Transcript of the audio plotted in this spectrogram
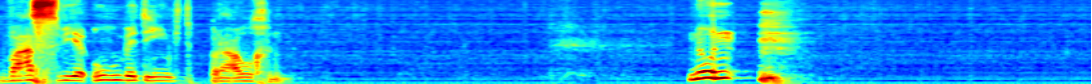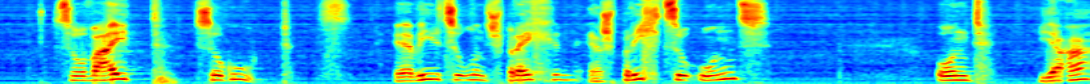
was wir unbedingt brauchen. Nun, so weit, so gut. Er will zu uns sprechen, er spricht zu uns und ja,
